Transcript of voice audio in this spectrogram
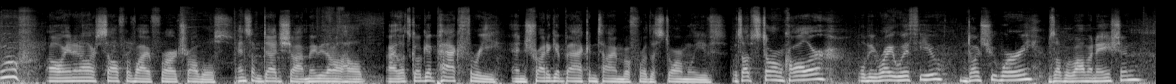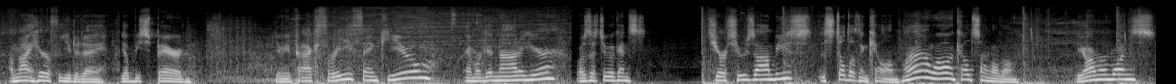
Oof. Oh, and another self-revive for our troubles. And some dead shot. Maybe that'll help. All right, let's go get pack three and try to get back in time before the storm leaves. What's up, Stormcaller? We'll be right with you. Don't you worry. What's up, Abomination? I'm not here for you today. You'll be spared. Give me pack three. Thank you. And we're getting out of here. What does this do against tier two zombies? It still doesn't kill them. Ah, well, it killed some of them. The armored ones,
